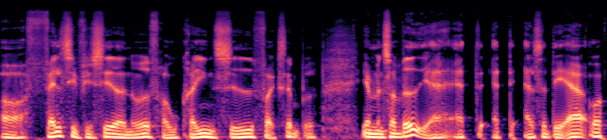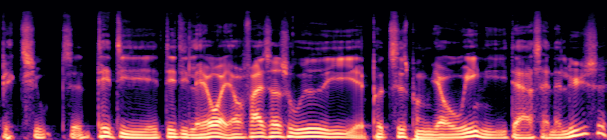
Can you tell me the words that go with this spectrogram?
og falsificeret noget fra Ukraines side, for eksempel, jamen så ved jeg, at, at altså, det er objektivt, det de, det de laver. Jeg var faktisk også ude i, øh, på et tidspunkt, jeg var uenig i deres analyse,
